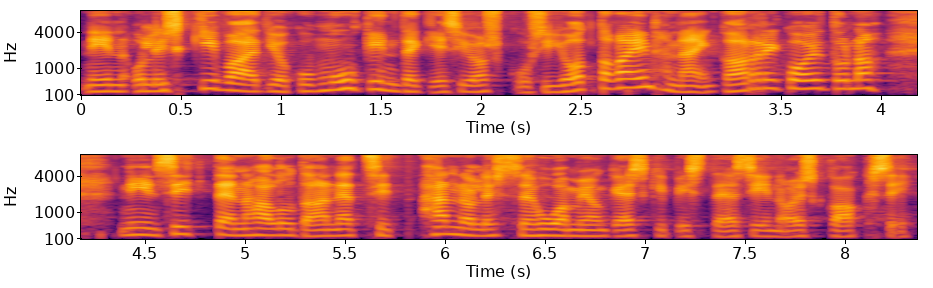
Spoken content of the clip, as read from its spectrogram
niin olisi kiva, että joku muukin tekisi joskus jotain, näin karrikoituna, niin sitten halutaan, että sit hän olisi se huomion keskipiste ja siinä olisi kaksi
